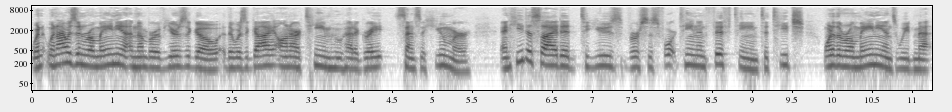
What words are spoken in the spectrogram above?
When, when I was in Romania a number of years ago, there was a guy on our team who had a great sense of humor, and he decided to use verses 14 and 15 to teach one of the Romanians we'd met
